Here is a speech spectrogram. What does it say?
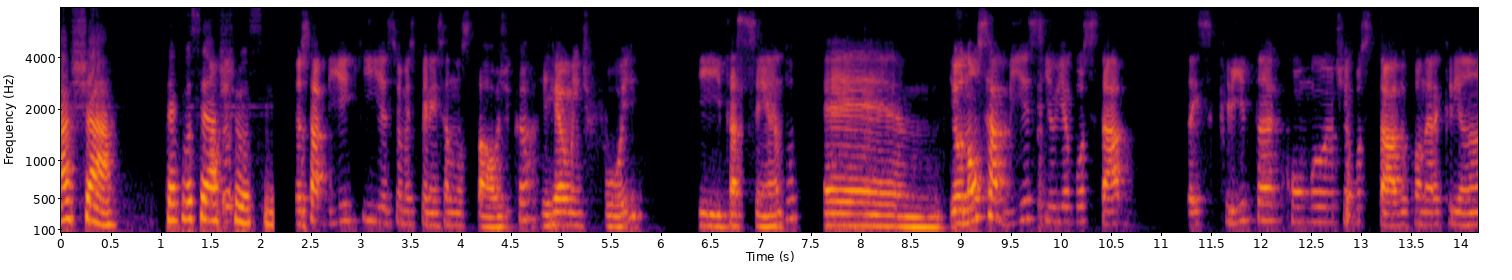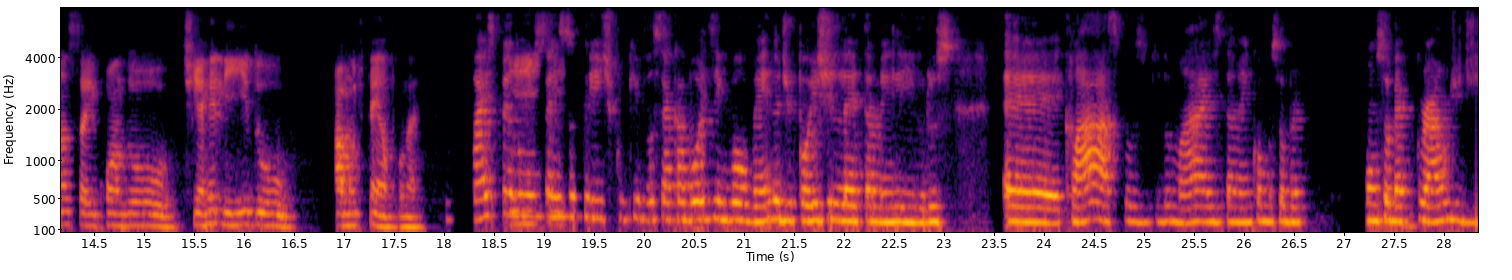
achar? O que é que você Não, eu- achou assim? Eu sabia que ia ser uma experiência nostálgica, e realmente foi, e está sendo. É, Eu não sabia se eu ia gostar da escrita como eu tinha gostado quando era criança e quando tinha relido há muito tempo, né? Mas pelo E- senso crítico que você acabou desenvolvendo depois de ler também livros é, clássicos e tudo mais, também como sobre, com seu background de,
